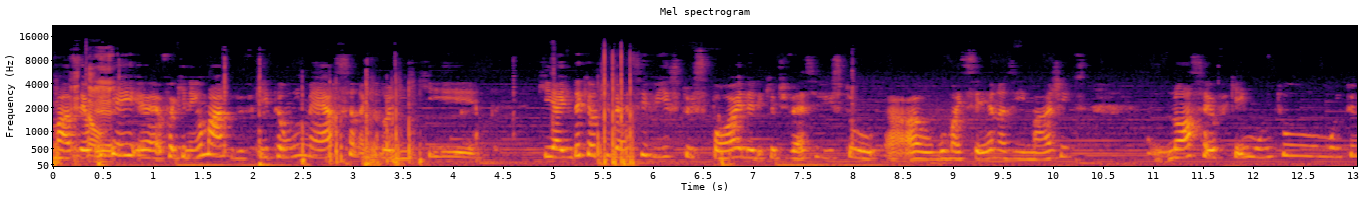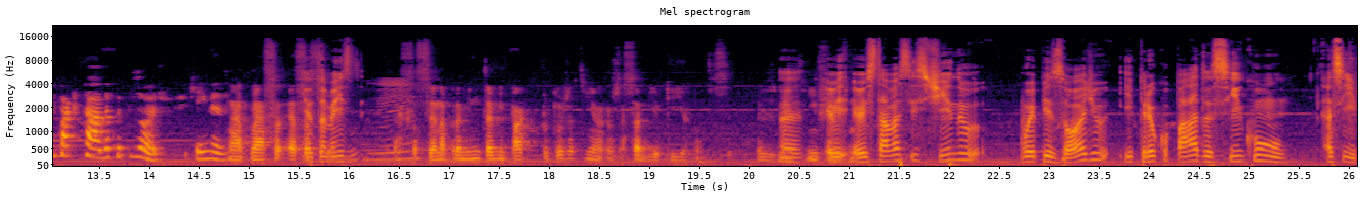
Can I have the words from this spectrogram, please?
Mas eu Então- fiquei. é, foi que nem o Marcos, eu fiquei tão imersa naquilo ali que. Que ainda que eu tivesse visto spoiler e que eu tivesse visto ah, algumas cenas e imagens, nossa, eu fiquei muito, muito impactada com o episódio. Fiquei mesmo. Ah, essa, essa, Eu também. essa cena pra mim não teve impacto porque eu já tinha, eu já sabia o que ia acontecer. É, eu, eu estava assistindo o episódio e preocupado, assim, com. Assim,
